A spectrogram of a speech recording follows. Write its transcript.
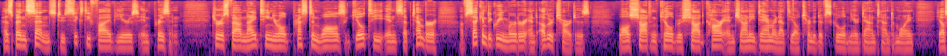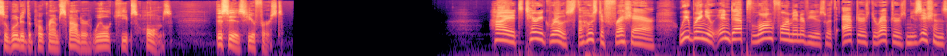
has been sentenced to 65 years in prison. Jurors found 19 year old Preston Walls guilty in September of second degree murder and other charges. Walls shot and killed Rashad Carr and Gionni Dameron at the alternative school near downtown Des Moines. He also wounded the program's founder, Will Keeps Holmes. This is Here First. Hi, it's Terry Gross, the host of Fresh Air. We bring you in depth, long form interviews with actors, directors, musicians,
